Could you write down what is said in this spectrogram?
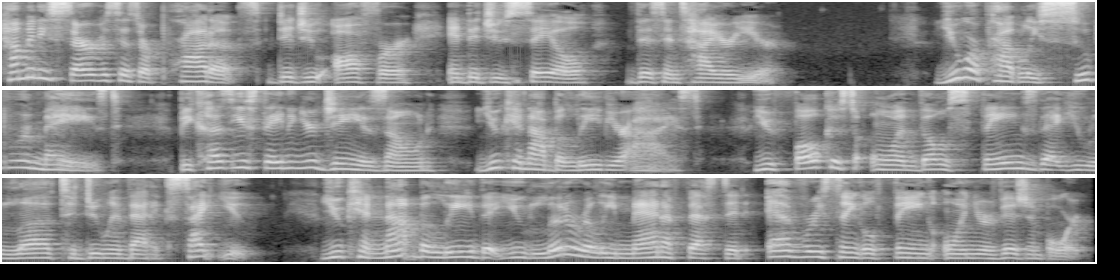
How many services or products did you offer and did you sell this entire year? You are probably super amazed because you stayed in your genius zone. You cannot believe your eyes. You focused on those things that you love to do and that excite you. You cannot believe that you literally manifested every single thing on your vision board.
